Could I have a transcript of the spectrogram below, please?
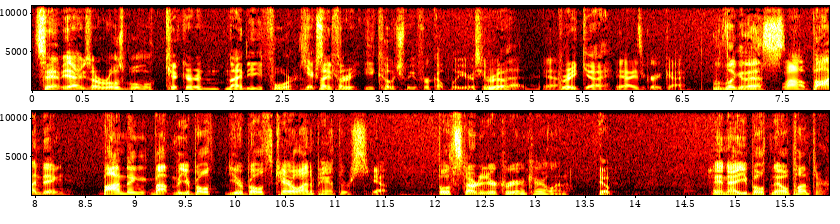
Sam, yeah, he's our Rose Bowl kicker in '94, He actually co- '93. he coached me for a couple of years. You know really, that? Yeah. great guy. Yeah, he's a great guy. look at this. Wow. Bonding. Bonding, you're both you're both Carolina Panthers. Yeah. Both started your career in Carolina. Yep. And now you both know a punter.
